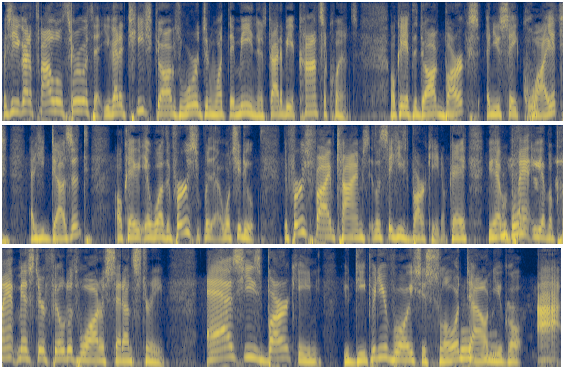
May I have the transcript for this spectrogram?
But see, you got to follow through with it. You got to teach dogs words and what they mean. There's got to be a consequence. Okay. If the dog barks and you say quiet and he doesn't, okay. Well, the first, what you do, the first five times, let's say he's barking, okay. You have a plant, you have a plant mister filled with water set on stream. As he's barking, you deepen your voice, you slow it down, you go, ah.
